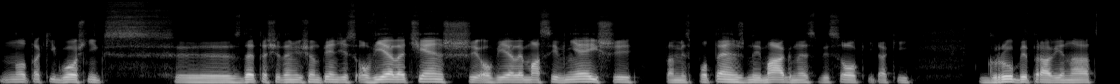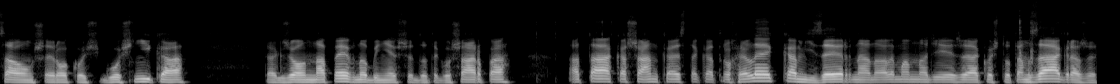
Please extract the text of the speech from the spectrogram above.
no taki głośnik z, z DT75 jest o wiele cięższy, o wiele masywniejszy. Tam jest potężny magnes, wysoki, taki gruby prawie na całą szerokość głośnika. Także on na pewno by nie wszedł do tego szarpa. A ta kaszanka jest taka trochę lekka, mizerna, no ale mam nadzieję, że jakoś to tam zagra, że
